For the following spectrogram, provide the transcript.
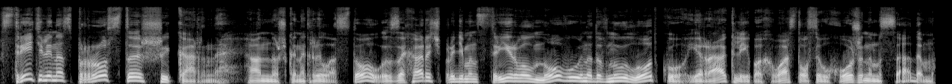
Встретили нас просто шикарно. Аннушка накрыла стол, Захарыч продемонстрировал новую надувную лодку, Ираклий похвастался ухоженным садом,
